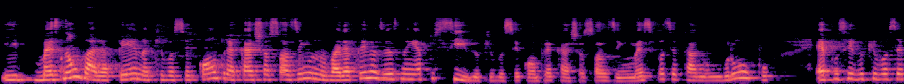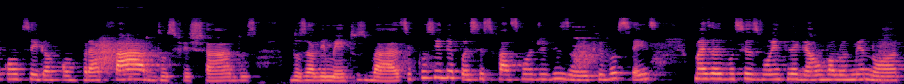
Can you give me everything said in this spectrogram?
e, mas não vale a pena que você compre a caixa sozinho, não vale a pena, às vezes nem é possível que você compre a caixa sozinho, mas se você está num grupo, é possível que você consiga comprar fardos fechados dos alimentos básicos e depois vocês façam a divisão entre vocês, mas aí vocês vão entregar um valor menor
